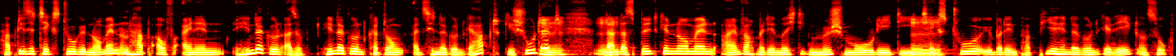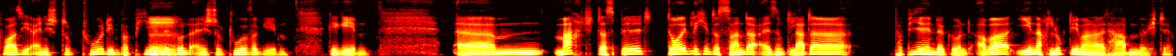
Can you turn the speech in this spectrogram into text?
habe diese Textur genommen und habe auf einen Hintergrund, also Hintergrundkarton als Hintergrund gehabt, geshootet, Mhm. dann das Bild genommen, einfach mit dem richtigen Mischmodi die Mhm. Textur über den Papierhintergrund gelegt und so quasi eine Struktur, dem Papierhintergrund eine Struktur vergeben, gegeben. Ähm, macht das Bild deutlich interessanter als ein glatter Papierhintergrund, aber je nach Look, den man halt haben möchte.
